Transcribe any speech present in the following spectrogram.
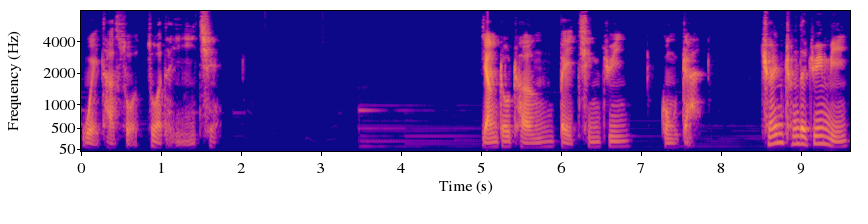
为他所做的一切。扬州城被清军攻占，全城的军民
